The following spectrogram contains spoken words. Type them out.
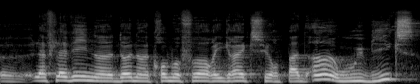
Euh, la flavine donne un chromophore Y sur PAD 1 ou UBX.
